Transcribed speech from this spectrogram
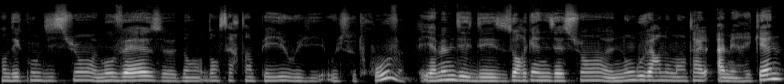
dans des conditions mauvaises dans, certains pays où ils, où ils, se trouvent. Il y a même des, organisations non gouvernementales américaines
